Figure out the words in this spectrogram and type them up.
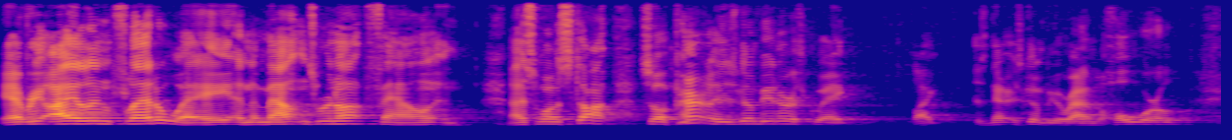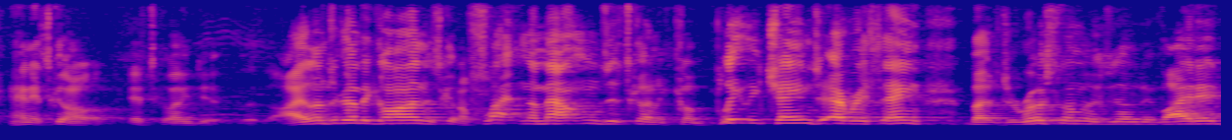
Every island fled away, and the mountains were not found. And I just want to stop. So apparently, there's going to be an earthquake it's going to be around the whole world, and it's going to, it's going to, the islands are going to be gone, it's going to flatten the mountains, it's going to completely change everything, but Jerusalem is going to be divided,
